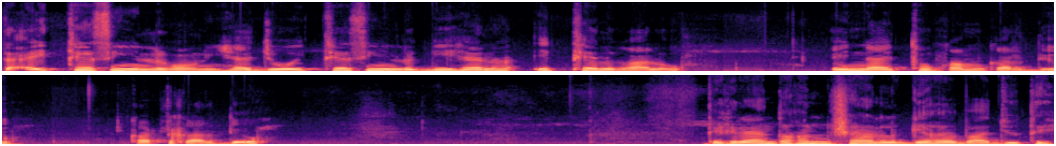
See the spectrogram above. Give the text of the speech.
ਤਾਂ ਇੱਥੇ ਸੀਨ ਲਗਾਉਣੀ ਹੈ। ਜੋ ਇੱਥੇ ਸੀਨ ਲੱਗੀ ਹੈ ਨਾ, ਇੱਥੇ ਲਗਾ ਲਓ। ਇੰਨਾ ਇੱਥੋਂ ਕੰਮ ਕਰ ਦਿਓ। ਕੱਟ ਕਰ ਦਿਓ। ਦਿਖ ਰਿਹਾ ਤੁਹਾਨੂੰ ਨਿਸ਼ਾਨ ਲੱਗਿਆ ਹੋਇਆ ਬਾਜੂ ਤੇ।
